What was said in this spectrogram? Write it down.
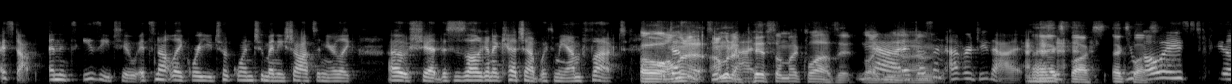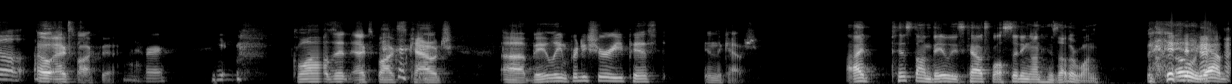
I stop. And it's easy to. It's not like where you took one too many shots and you're like, "Oh shit, this is all going to catch up with me. I'm fucked." oh, I'm gonna I'm gonna that. piss on my closet. Like, yeah, nah, it doesn't ever do that. My You Xbox. You Xbox. always feel Oh, Xbox. Yeah. whatever. You- Closet, Xbox, couch. Uh, Bailey, I'm pretty sure he pissed in the couch. I pissed on Bailey's couch while sitting on his other one. Oh yeah,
